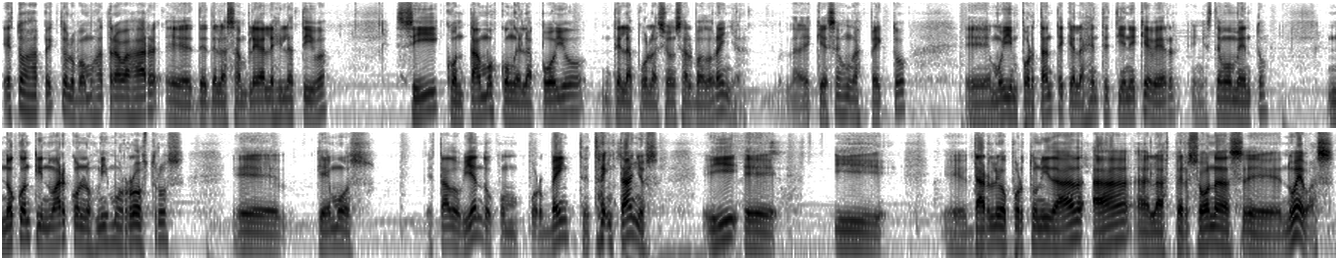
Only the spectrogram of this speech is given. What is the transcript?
estos aspectos los vamos a trabajar eh, desde la Asamblea Legislativa si contamos con el apoyo de la población salvadoreña. Es que ese es un aspecto eh, muy importante que la gente tiene que ver en este momento. No continuar con los mismos rostros eh, que hemos estado viendo por 20, 30 años. Y, y darle oportunidad a, las personas nuevas.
